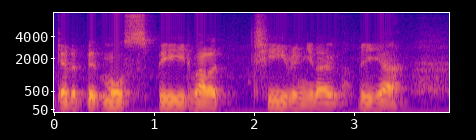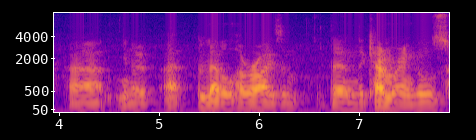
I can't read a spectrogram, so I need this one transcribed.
get a bit more speed while achieving, you know, the uh, you know, a level horizon, then the camera angles,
